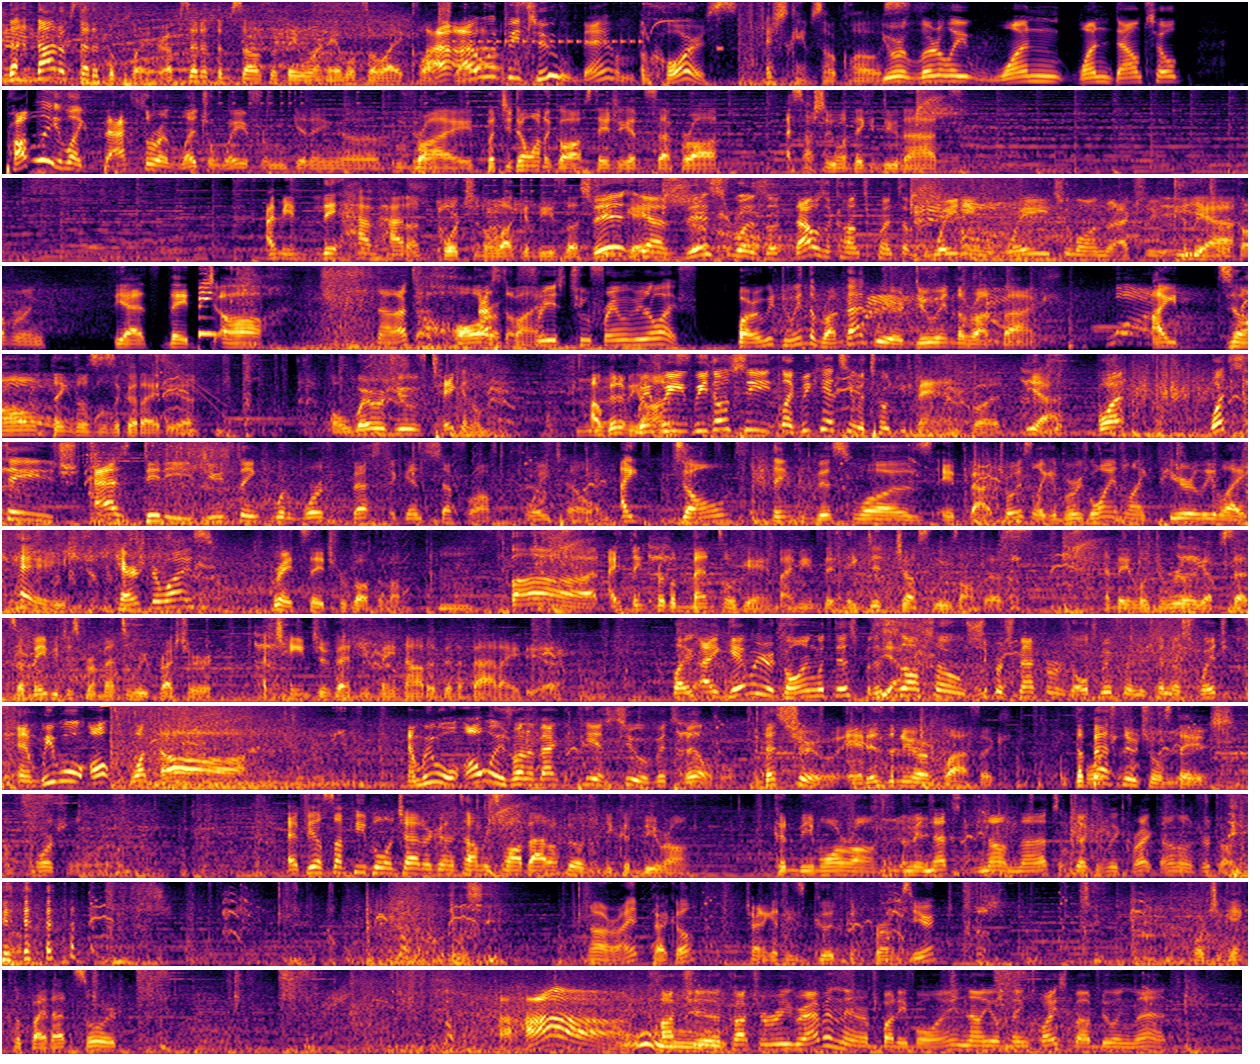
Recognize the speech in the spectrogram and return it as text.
Not, not upset at the player, upset at themselves that they weren't able to like clutch I, that I would be too, damn. Of course. I just came so close. You were literally one one down tilt, probably like back throw a ledge away from getting uh, Right, but you don't want to go off stage against Sephiroth, especially when they can do that. I mean, they have had unfortunate luck in these last stream This, games. yeah, this was a, that was a consequence of waiting way too long to actually commit Yeah. to recovering. Yeah, it's, they. Oh, Now that's a, that's the freest two frame of your life. but are we doing the run back? We are doing the run back. I don't think this is a good idea. Oh, where would you have taken him? I'm gonna be We, honest. we, we don't see like we can't see with Toji banned, but Yeah. what what stage as Diddy do you think would work best against Sephiroth? Pray tell. I don't think this was a bad choice. Like, if we're going like purely like, hey, character-wise, great stage for both of them. Hmm. But I think for the mental game, I mean, they, they did just lose on this, and they looked really upset. So maybe just for a mental refresher, a change of venue may not have been a bad idea. Like I get where you're going with this, but this is also Super Smash Bros. Ultimate for the Nintendo Switch, and we will all what Ah, and we will always run it back to PS2 if it's available. that's true. It is the New York Classic, the best neutral stage. Unfortunately. I feel some people in chat are going to tell me small battlefields, and you couldn't be wrong. Couldn't be more wrong. I mean that's no, no, that's objectively correct. I don't know what you're talking about. All right, Peco trying to get these good confirms here. Fortune getting clipped by that sword. Aha! Ooh. Caught you, caught you re-grabbing there, buddy boy. Now you'll think twice about doing that.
